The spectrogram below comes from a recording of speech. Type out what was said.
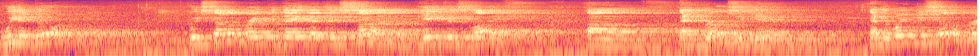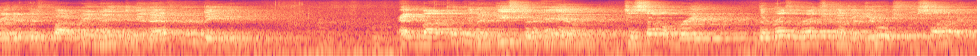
We adore Him. We celebrate the day that His Son gave His life um, and rose again. And the way we celebrate it is by renaming it after a demon and by cooking an Easter ham to celebrate the resurrection of a Jewish Messiah.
